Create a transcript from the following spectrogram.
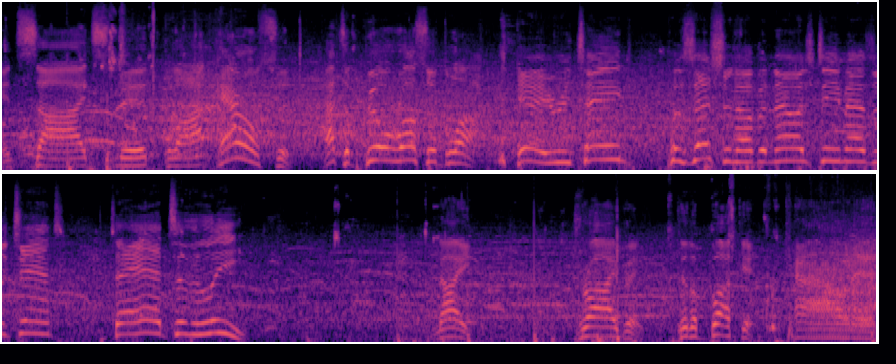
Inside, Smith, block. Harrellson, that's a Bill Russell block. Yeah, he retained possession of it. Now his team has a chance to add to the lead. Knight driving to the bucket. Count it.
